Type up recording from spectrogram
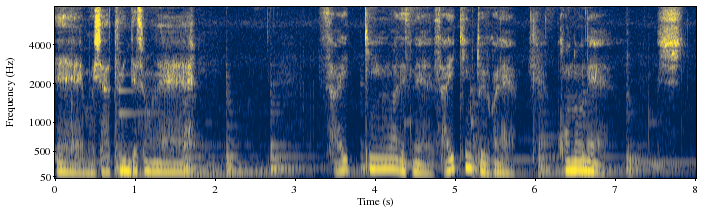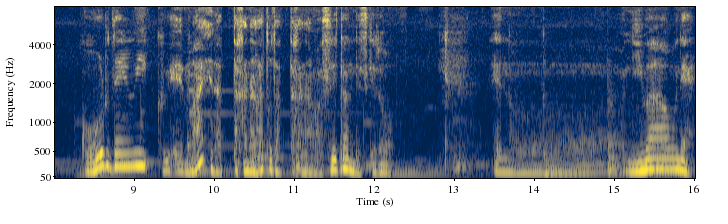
えー、蒸し暑いんでしょうね最近はですね最近というかねこのねゴールデンウィークえ前だったかな後だったかな忘れたんですけどあの、庭をね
